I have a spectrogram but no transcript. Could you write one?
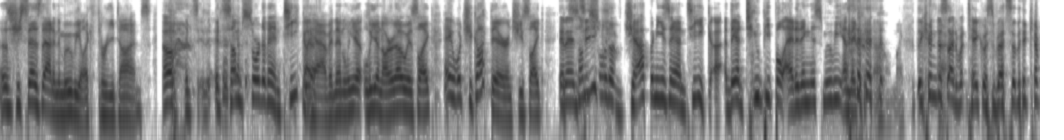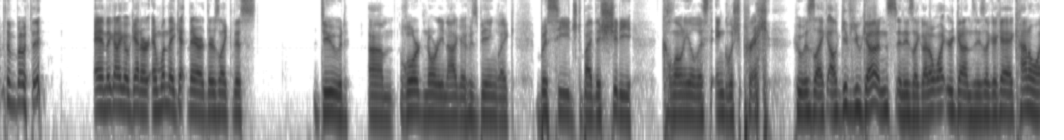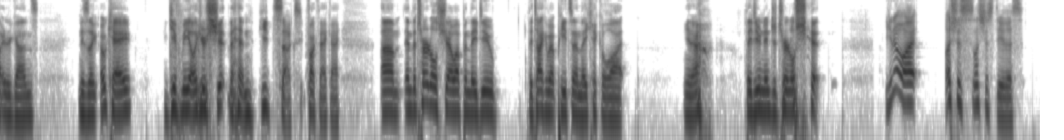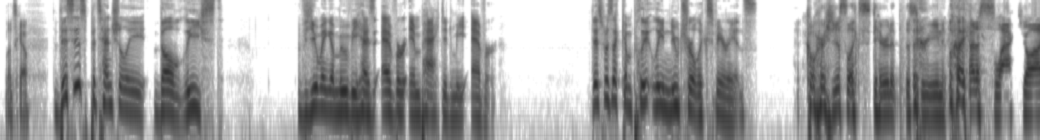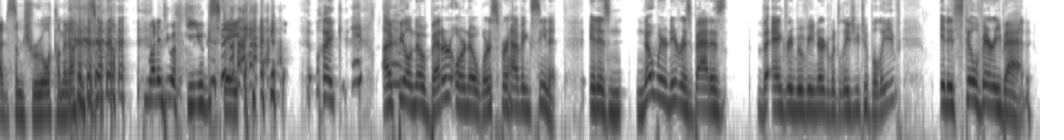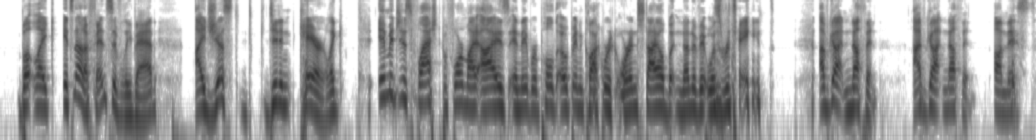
Uh, she says that in the movie like three times Oh, it's it's some sort of antique i have and then Le- leonardo is like hey what you got there and she's like An it's antique? some sort of japanese antique uh, they had two people editing this movie and they could oh my they couldn't decide what take was best, so they kept them both in. And they gotta go get her. And when they get there, there's like this dude, um, Lord Norinaga, who's being like besieged by this shitty colonialist English prick who is like, I'll give you guns. And he's like, I don't want your guns. And he's like, okay, I kind of want your guns. And he's like, okay, give me all your shit then. He sucks. Fuck that guy. Um, and the turtles show up and they do They talk about pizza and they kick a lot. You know? they do Ninja Turtle shit. You know what? Let's just let's just do this. Let's go. This is potentially the least viewing a movie has ever impacted me ever. This was a completely neutral experience. Corey just like stared at the screen, Like- had a slack jawed, some drool coming out of his mouth. He went into a fugue state. like I feel no better or no worse for having seen it. It is n- nowhere near as bad as the angry movie nerd would lead you to believe. It is still very bad, but like it's not offensively bad. I just d- didn't care. Like images flashed before my eyes and they were pulled open clockwork orange style, but none of it was retained. I've got nothing. I've got nothing on this.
